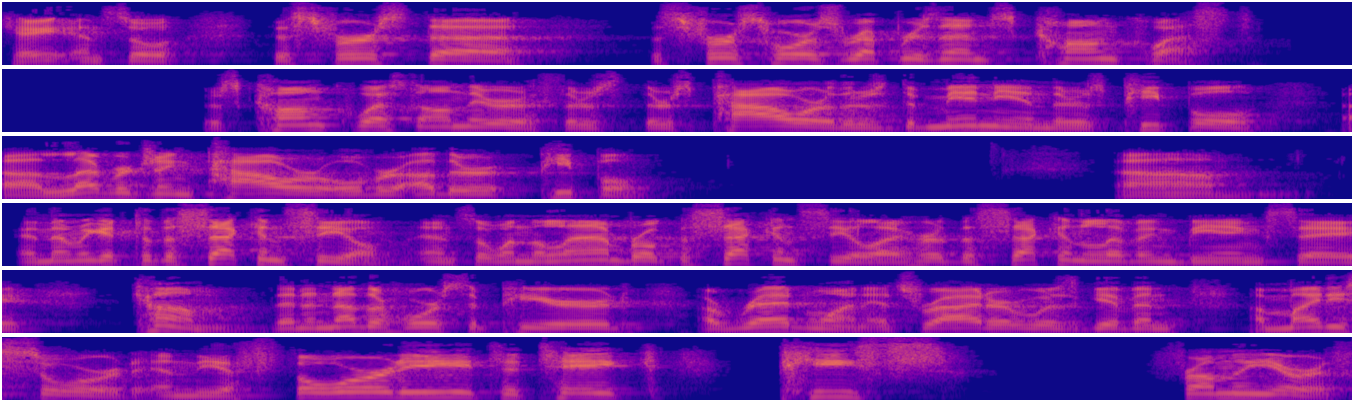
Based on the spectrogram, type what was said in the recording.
Okay, and so this first uh, this first horse represents conquest. There's conquest on the earth. There's there's power. There's dominion. There's people uh, leveraging power over other people. Um, and then we get to the second seal. And so when the Lamb broke the second seal, I heard the second living being say, Come. Then another horse appeared, a red one. Its rider was given a mighty sword and the authority to take peace from the earth.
